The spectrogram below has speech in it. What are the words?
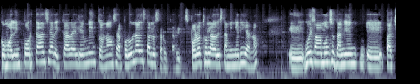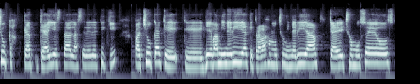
como la importancia de cada elemento, ¿no? O sea, por un lado están los ferrocarriles, por otro lado está minería, ¿no? Eh, muy famoso también eh, Pachuca, que, ahí está la sede de Tiki. Pachuca que, que lleva minería, que trabaja mucho minería, que ha hecho museos,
